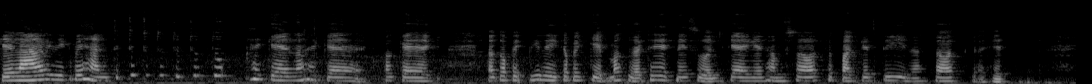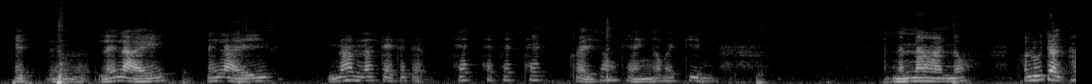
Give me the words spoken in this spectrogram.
แกล้างพี่นี่ก็ไปหั่นจุ๊กจุ๊กจุ๊กจุ๊กจุ๊กจุ๊กจุ๊กให้แกนะให้แกพอแก แล้วก็ไปพี่นี่ก็ไปเก็บมะเขือเทศในสวนแกแกทำซอสสปาเกตตี้นะซอสเห็ดเห็ดเอ่อหลายๆหลายๆนั่นแล้วแกก็จะแพ็คแพ็คแพ็คแพ็คใส่ช่องแข็งเอาไว้กินนานๆเนาะเขารู้จักท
